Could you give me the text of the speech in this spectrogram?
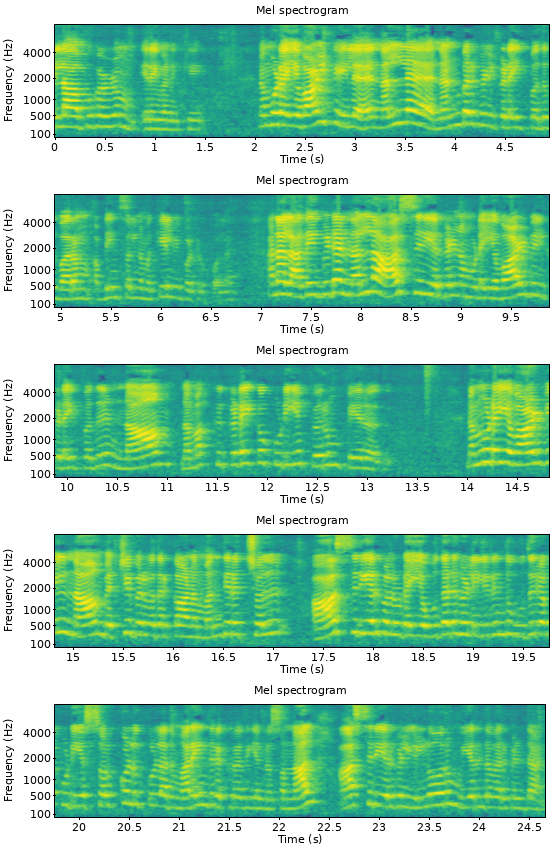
எல்லா புகழும் இறைவனுக்கே. நம்முடைய வாழ்க்கையில நல்ல நண்பர்கள் கிடைப்பது வரம் அப்படின்னு சொல்லி நம்ம கேள்விப்பட்டிருப்போம்ல. ஆனால் அதை விட நல்ல ஆசிரியர்கள் நம்முடைய வாழ்வில் கிடைப்பது நாம் நமக்கு கிடைக்கக்கூடிய பெரும் பேர் அது. நம்முடைய வாழ்வில் நாம் வெற்றி பெறுவதற்கான மந்திர சொல் ஆசிரியர்களுடைய உதடுகளில் இருந்து உதிரக்கூடிய சொற்களுக்குள் அது மறைந்திருக்கிறது என்று சொன்னால் ஆசிரியர்கள் எல்லோரும் உயர்ந்தவர்கள் தான்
